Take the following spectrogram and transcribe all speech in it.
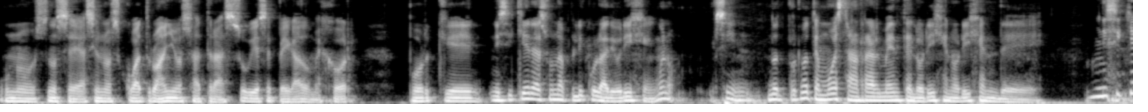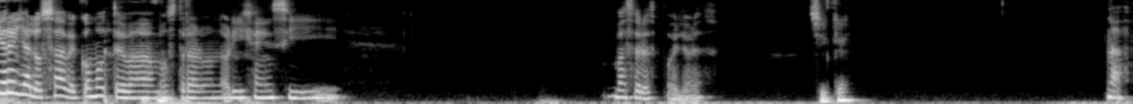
unos, no sé, hace unos cuatro años atrás, hubiese pegado mejor. Porque ni siquiera es una película de origen. Bueno, sí, no, porque no te muestran realmente el origen, origen de, Ni siquiera ella lo sabe. ¿Cómo te va a mostrar un origen si... Va a ser spoilers. ¿Sí que? Nada.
